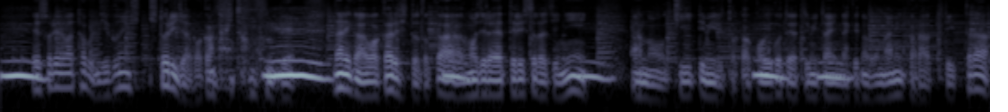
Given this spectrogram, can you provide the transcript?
うん。でそれは多分自分一人じゃ分かんないとう思うんで、ん。誰か分かる人とか、うん。モジュラやってる人たちうに、ん。あの聞いてみるとかこういうことやってみたいんだけど、何からって言ったら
